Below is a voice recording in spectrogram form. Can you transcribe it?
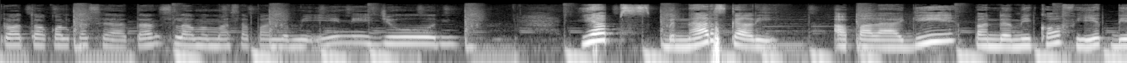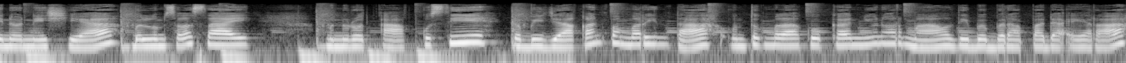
protokol kesehatan selama masa pandemi ini, Jun. Yaps, benar sekali. Apalagi pandemi COVID di Indonesia belum selesai. Menurut aku sih, kebijakan pemerintah untuk melakukan new normal di beberapa daerah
